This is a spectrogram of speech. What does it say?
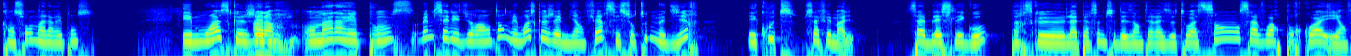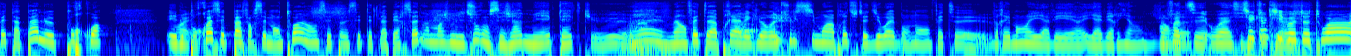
qu'en soi on a la réponse. Et moi, ce que j'aime, Alors, on a la réponse. même si elle est dure à entendre, mais moi, ce que j'aime bien faire, c'est surtout de me dire écoute, ça fait mal, ça blesse l'ego parce que la personne se désintéresse de toi sans savoir pourquoi, et en fait, t'as pas le pourquoi. Et le pourquoi, c'est pas forcément toi, hein, c'est, peut-être la personne. Ah, moi, je me dis toujours, on sait jamais, peut-être que. Ouais, mais en fait, après, avec le recul, six mois après, tu te dis, ouais, bon, non, en fait, euh, vraiment, il y avait, il y avait rien. en fait, euh, c'est ouais, c'est quelqu'un surtout qui que- veut de toi,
